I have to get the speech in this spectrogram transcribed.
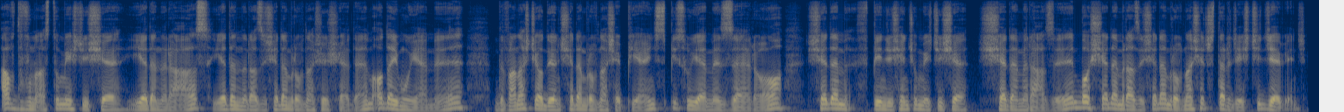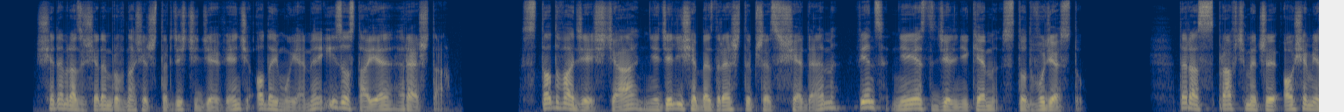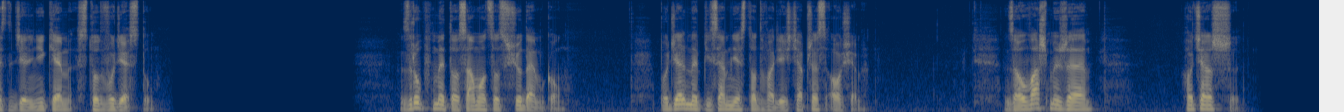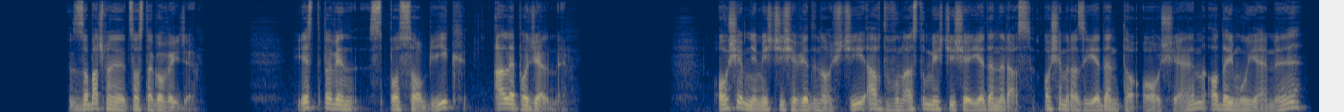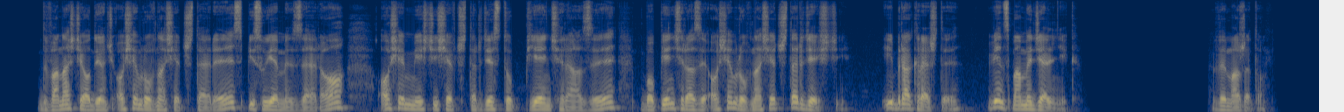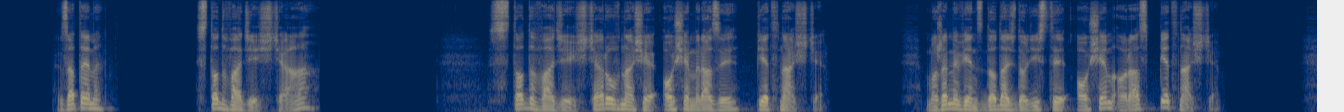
a w 12 mieści się 1 raz. 1 razy 7 równa się 7. Odejmujemy. 12 odjąć 7 równa się 5. Spisujemy 0. 7 w 50 mieści się 7 razy, bo 7 razy 7 równa się 49. 7 razy 7 równa się 49. Odejmujemy i zostaje reszta. 120 nie dzieli się bez reszty przez 7, więc nie jest dzielnikiem 120. Teraz sprawdźmy, czy 8 jest dzielnikiem 120. Zróbmy to samo, co z siódemką. Podzielmy pisemnie 120 przez 8. Zauważmy, że chociaż… Zobaczmy, co z tego wyjdzie. Jest pewien sposobik, ale podzielmy. 8 nie mieści się w jedności, a w 12 mieści się jeden raz. 8 razy 1 to 8, odejmujemy. 12 odjąć 8 równa się 4, spisujemy 0. 8 mieści się w 45 razy, bo 5 razy 8 równa się 40. I brak reszty, więc mamy dzielnik. Wymarzę to. Zatem 120 120 równa się 8 razy 15. Możemy więc dodać do listy 8 oraz 15.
